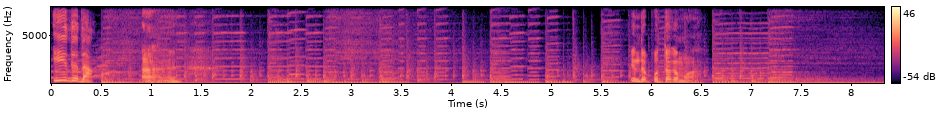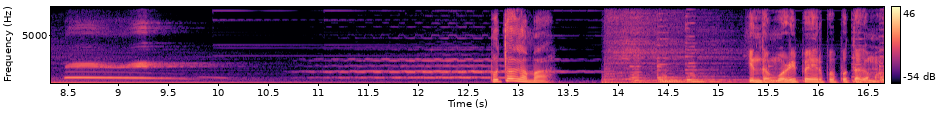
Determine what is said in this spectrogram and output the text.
இதுதான். இந்த புத்தகமா? புத்தகமா? இந்த மொழிபெயர்ப்பு புத்தகமா?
